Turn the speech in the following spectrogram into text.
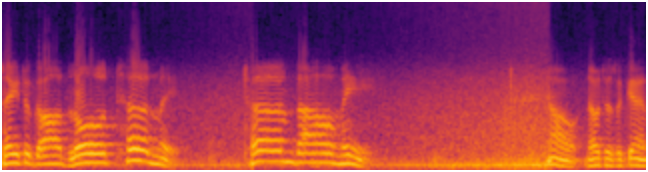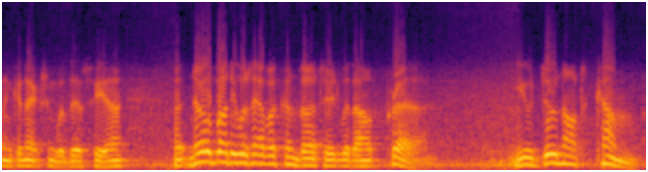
Say to God, Lord, turn me turn thou me. Now, notice again in connection with this here, that nobody was ever converted without prayer. You do not come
